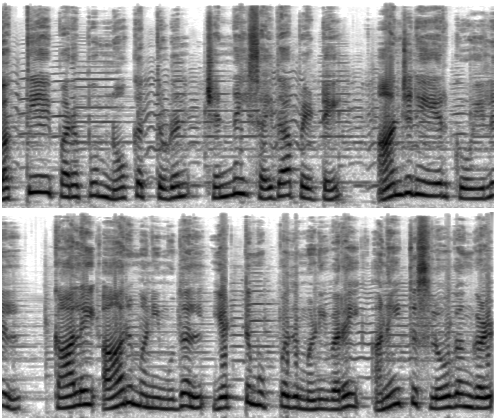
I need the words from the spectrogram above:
பக்தியை பரப்பும் நோக்கத்துடன் சென்னை சைதாப்பேட்டை ஆஞ்சநேயர் கோயிலில் காலை ஆறு மணி முதல் எட்டு முப்பது மணி வரை அனைத்து ஸ்லோகங்கள்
